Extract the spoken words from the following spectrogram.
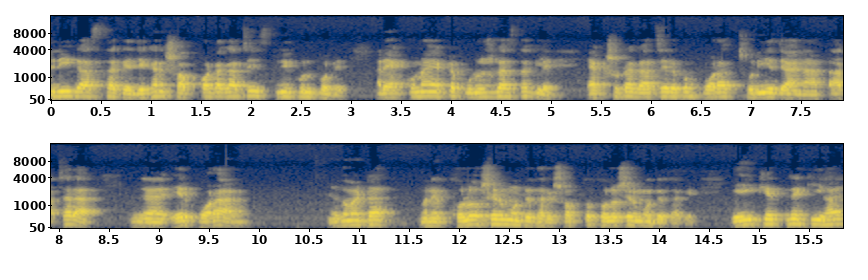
স্ত্রী গাছ থাকে, যেখানে সবকটা গাছে স্ত্রী ফুল ফোটে। আর এক কোনায় একটা পুরুষ গাছ থাকলে একশোটা গাছে এরকম পরাগ ছড়িয়ে যায় না। তাছাড়া এর পরাগ এরকম একটা মানে খোলসের মধ্যে থাকে, শক্ত খোলসের মধ্যে থাকে। এই ক্ষেত্রে কি হয়?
